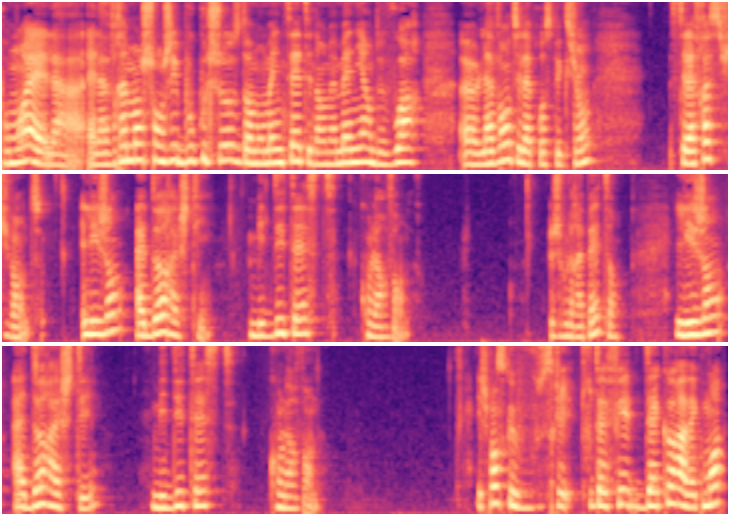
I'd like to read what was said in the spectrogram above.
pour moi, elle a, vraiment changé beaucoup de choses dans mon mindset et dans ma manière de voir euh, la vente et la prospection. C'est la phrase suivante. Les gens adorent acheter, mais détestent qu'on leur vende. Je vous le répète, hein. les gens adorent acheter, mais détestent qu'on leur vende. Et je pense que vous serez tout à fait d'accord avec moi.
